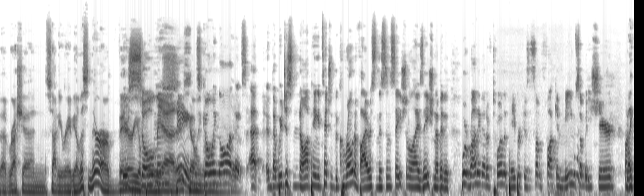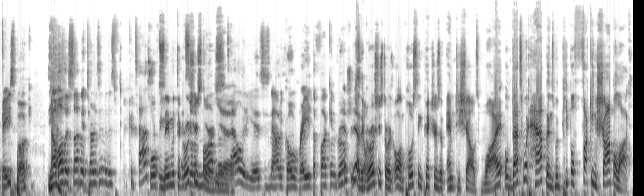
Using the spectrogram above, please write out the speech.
uh, Russia and Saudi Arabia. Listen, there are variables there's so many Yeah, things going, on, Yeah. that's at, that we're just not paying attention to. The coronavirus and the sensationalization of it. We're running out of toilet paper because of some fucking meme somebody shared on Like- Facebook. Yeah. Now all of a sudden it turns into this catastrophe. Well, same with the And so grocery mob stores. Yeah. mentality is is now to go raid the fucking grocery Yeah, store. the grocery stores. Oh, I'm posting pictures of empty shelves. Why? Oh, that's what happens when people fucking shop a lot.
